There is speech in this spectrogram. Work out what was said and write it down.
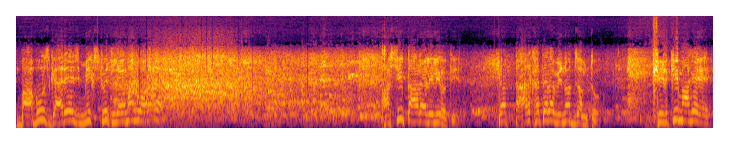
Babu's garage mixed with lemon water अशी तार आलेली होती. त्या तार खात्याला विनोद जमतो. खिडकी मागे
